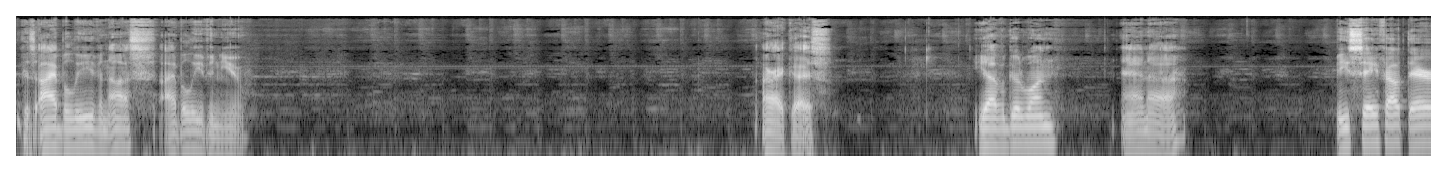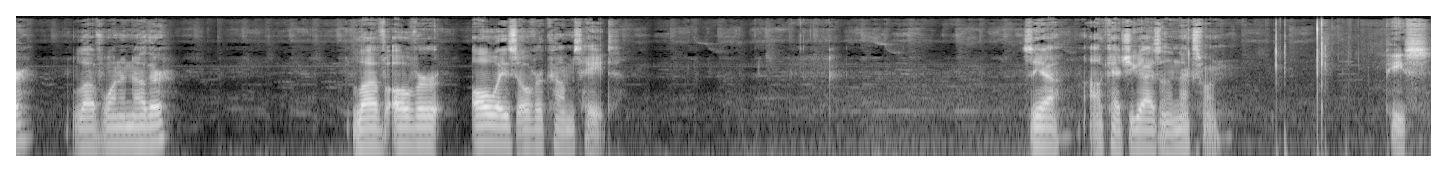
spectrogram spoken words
Because I believe in us, I believe in you. Alright, guys. You have a good one. And uh, be safe out there. Love one another. Love over always overcomes hate. So yeah, I'll catch you guys on the next one. Peace.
